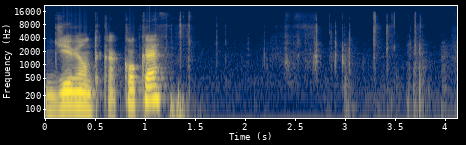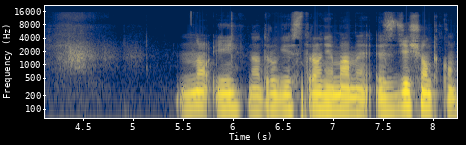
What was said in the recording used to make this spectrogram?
dziewiątka Koke, no i na drugiej stronie mamy z dziesiątką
